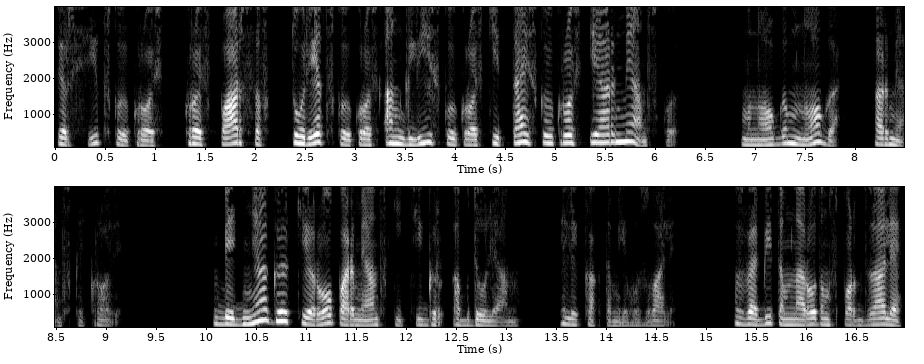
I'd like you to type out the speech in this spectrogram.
персидскую кровь, кровь парсов, турецкую кровь, английскую кровь, китайскую кровь и армянскую. Много-много армянской крови. Бедняга Кироп армянский тигр Абдулян, или как там его звали в забитом народом спортзале,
